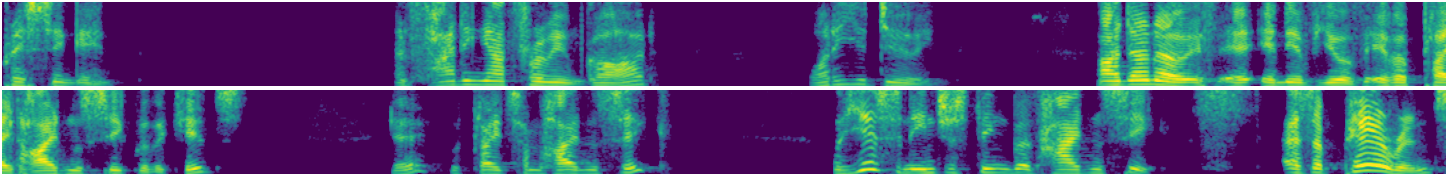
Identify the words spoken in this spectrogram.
pressing in and finding out from Him, God, what are you doing? I don't know if any of you have ever played hide and seek with the kids. Yeah, we played some hide and seek. Well, here's an interesting bit hide and seek. As a parent,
